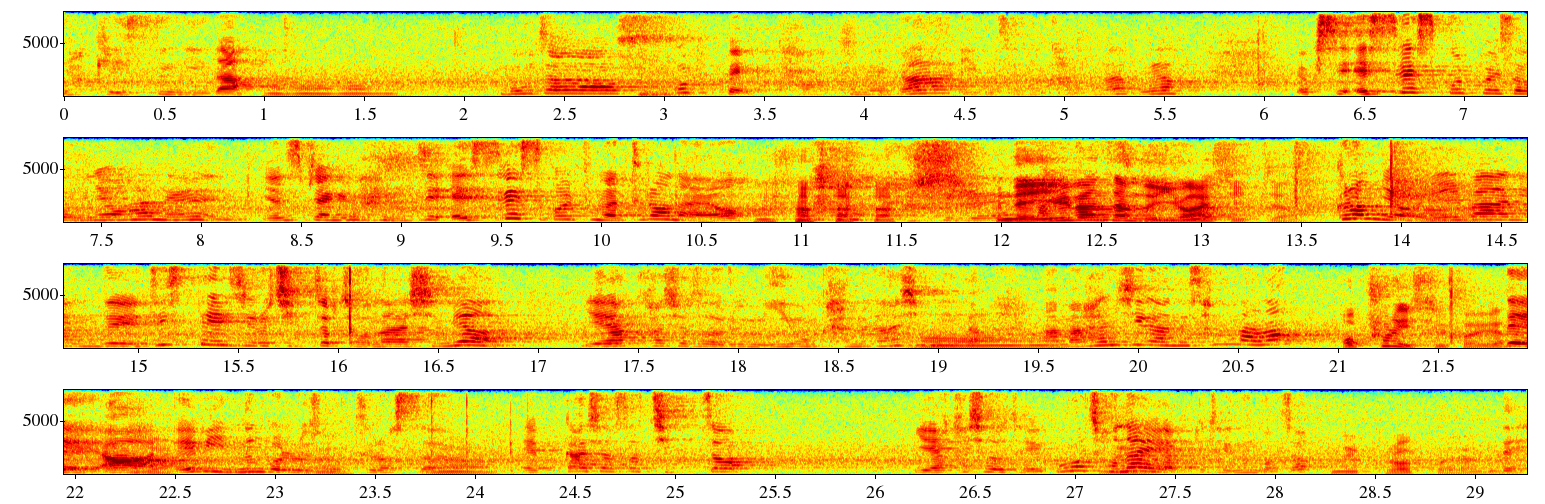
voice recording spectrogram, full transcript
이렇게 있습니다. 어, 모자, 골프백 다 구매가 이곳에서 가능하고요. 역시 SBS 골프에서 운영하는 연습장이라 그런지 SBS 골프만 틀어놔요. 지금 근데 일반 사람도 이용할 수 있죠. 그럼요. 어. 일반인들 T스테이지로 직접 전화하시면 예약하셔서 룸 이용 가능하십니다. 어. 아마 한 시간에 3만 원? 어플이 있을걸요? 네, 아 그죠? 앱이 있는 걸로 저 네. 들었어요. 음. 앱 까셔서 직접 예약하셔도 되고 전화 네. 예약도 되는 거죠. 네, 그럴 거예요. 네.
